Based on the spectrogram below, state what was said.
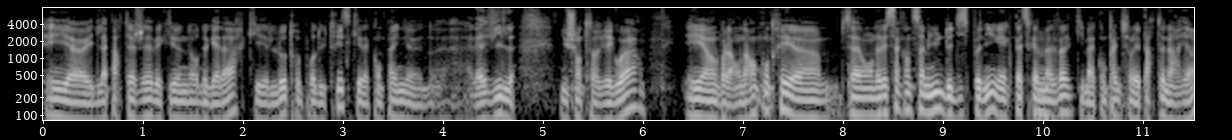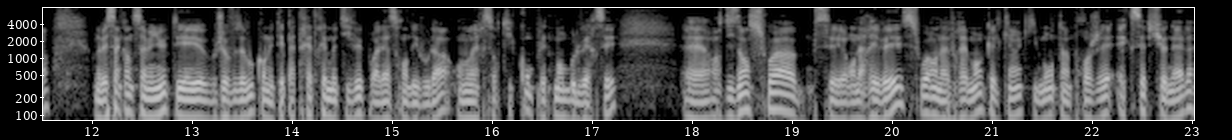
et il l'a partagé avec Léonore de Galard, qui est l'autre productrice, qui l'accompagne à la ville du chanteur Grégoire. Et voilà, on a rencontré, ça, on avait 55 minutes de disponible avec Pascal mmh. Malval qui m'accompagne sur les partenariats. On avait 55 minutes et je vous avoue qu'on n'était pas très très motivé pour aller à ce rendez-vous-là. On en est ressorti complètement bouleversé. Euh, en se disant soit c'est on a rêvé, soit on a vraiment quelqu'un qui monte un projet exceptionnel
